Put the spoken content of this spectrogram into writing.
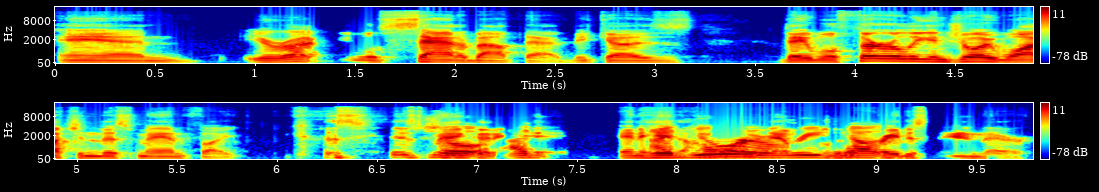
And you're right. Feel sad about that because they will thoroughly enjoy watching this man fight because this so man could I, hit and hit I do want to reach out to stand there.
